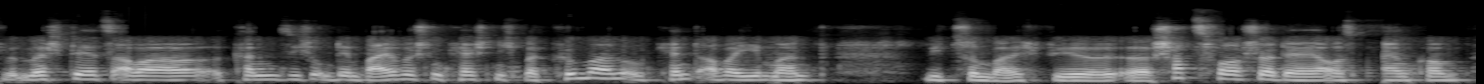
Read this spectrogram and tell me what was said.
möchte jetzt aber, kann sich um den bayerischen Cache nicht mehr kümmern und kennt aber jemand wie zum Beispiel äh, Schatzforscher, der ja aus Bayern kommt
